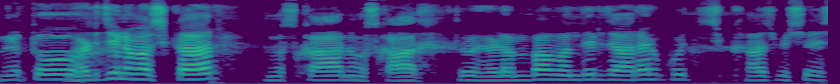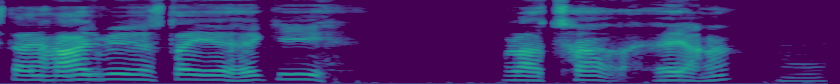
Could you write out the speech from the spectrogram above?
मैं तो भट्ट जी नमस्कार। नमस्कार नमस्कार। तो हिडम्बा मंदिर जा रहे हैं कुछ खास विशेषता यहाँ खास विशेषता ये है कि बड़ा अच्छा है यहाँ। हाँ।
